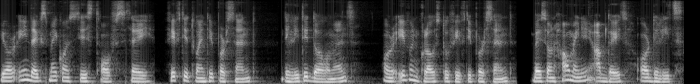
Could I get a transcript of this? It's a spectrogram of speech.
Your index may consist of, say, 50-20% deleted documents, or even close to 50%, based on how many updates or deletes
